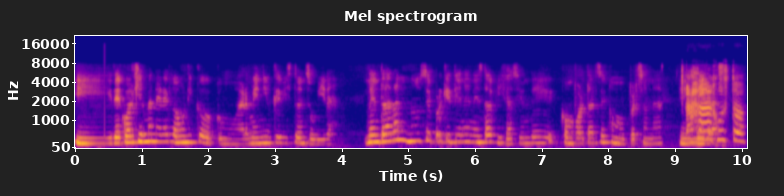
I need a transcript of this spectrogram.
Y de cualquier manera es lo único como armenio que he visto en su vida. De entrada no sé por qué tienen esta fijación de comportarse como personas. Ajá, justo,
